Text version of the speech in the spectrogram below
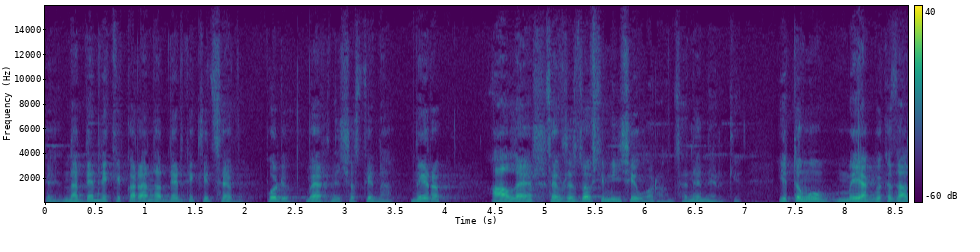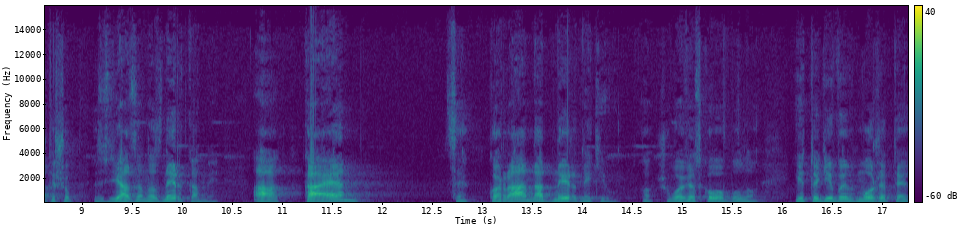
Наднирники, кора наднирники це верхня частина нирок, але ж це вже зовсім інший орган, це не нирки. І тому ми, як би казати, щоб зв'язано з нирками, а КН це кора наднирників, щоб обов'язково було. І тоді ви можете,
